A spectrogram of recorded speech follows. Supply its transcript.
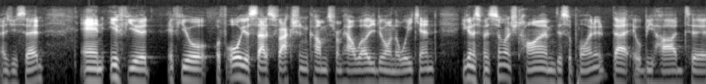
as you said. And if you if you if all your satisfaction comes from how well you do on the weekend, you're going to spend so much time disappointed that it will be hard to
